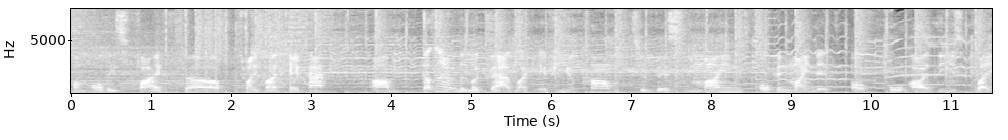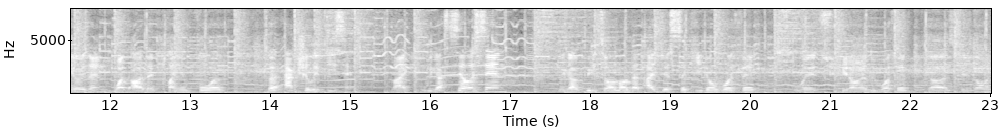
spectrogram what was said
from all these five uh, 25k pack, um, doesn't really look bad. Like if you come to this mind open-minded of who are these players and what are they playing for, they're actually decent. Like we got Cillessen, we got Vitolo that I just said he don't worth it, which he don't really worth it because he's going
